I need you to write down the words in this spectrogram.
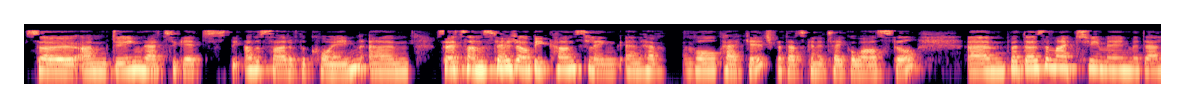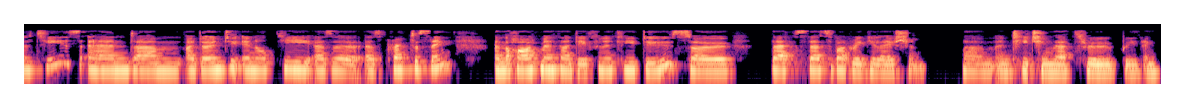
So I'm doing that to get the other side of the coin. Um, so at some stage I'll be counseling and have the whole package, but that's going to take a while still. Um, but those are my two main modalities and, um, I don't do NLP as a, as practicing and the HeartMath I definitely do. So that's, that's about regulation, um, and teaching that through breathing.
